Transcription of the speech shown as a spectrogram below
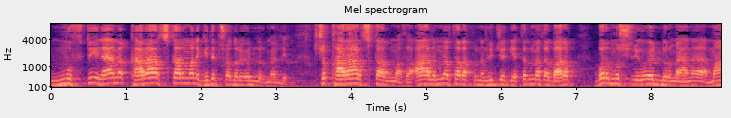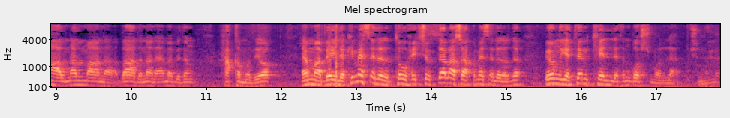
müfti näme karar çykarmaly gidip şolary öldürmeli diýip. Şu karar çykarylmasa, alymlar tarapyndan hüjjet getirilmese baryp Bir müşrigi öldürmäne, malyny almana, zadyna näme biziň hakymyz ýok. Emma beýleki meselelerde, towhid-şirk däl aşaky meselelerde öňi ýeten kellesini goşmaly däl. Düşündiňmi?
